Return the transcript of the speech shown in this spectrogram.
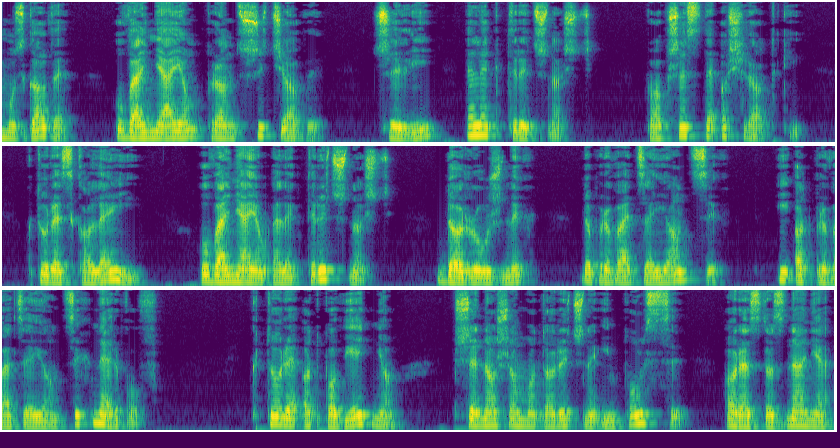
mózgowe uwalniają prąd życiowy, czyli elektryczność, poprzez te ośrodki, które z kolei uwalniają elektryczność do różnych doprowadzających i odprowadzających nerwów, które odpowiednio przenoszą motoryczne impulsy oraz doznania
